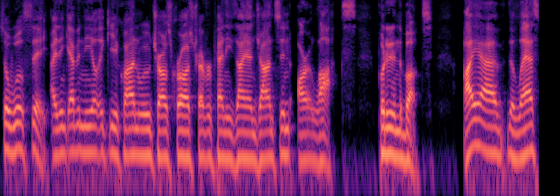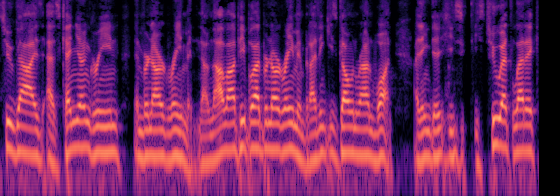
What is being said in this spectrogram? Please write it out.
So we'll see. I think Evan Neal, Ike Ekwonu, Charles Cross, Trevor Penning, Zion Johnson are locks. Put it in the books. I have the last two guys as Kenyon Green and Bernhard Raimann. Now, not a lot of people had Bernhard Raimann, but I think he's going round one. I think that he's he's too athletic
